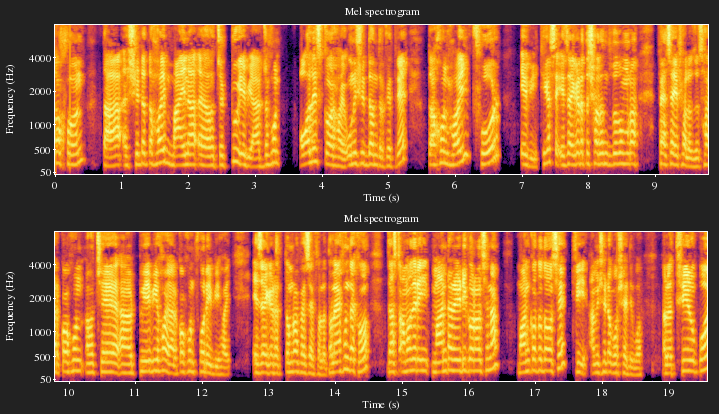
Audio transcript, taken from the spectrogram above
তখন তা সেটাতে হয় মাইনাস হচ্ছে টু এবি আর যখন অল স্কোয়ার হয় অনুসিদ্ধান্তর ক্ষেত্রে, তখন হয় ফোর এবি ঠিক আছে? এই জায়গাটাতে সাধারণত তোমরা পেঁচাই ফেলো যে, স্যার, কখন হচ্ছে টু এবি হয়, আর কখন ফোর এবি হয়? এই জায়গাটাতে তোমরা পেঁচাই ফেলো। তাহলে এখন দেখো জাস্ট আমাদের এই মানটা রেডি করা আছে না? মান কত দেওয়া আছে? থ্রি আমি সেটা বসাই দিব। তাহলে থ্রির উপর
